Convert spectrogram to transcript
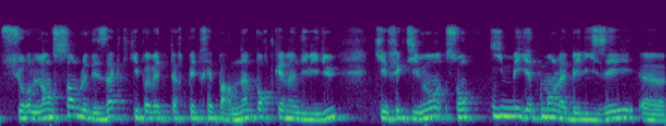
sur l'ensemble des actes qui peuvent être perpétrés par n'importe quel individu, qui, effectivement, sont immédiatement labellisés euh,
